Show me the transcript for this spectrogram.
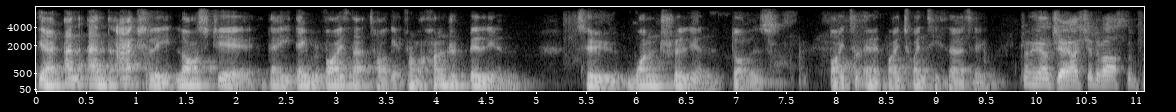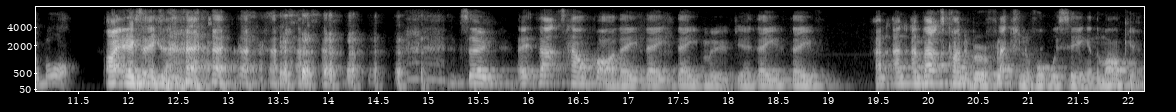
Yeah, and and actually last year they they revised that target from 100 billion to one trillion dollars by uh, by 2030. Bloody hell, Jay! I should have asked them for more. I, exactly. so uh, that's how far they they they've moved. You know, they they've and, and and that's kind of a reflection of what we're seeing in the market.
